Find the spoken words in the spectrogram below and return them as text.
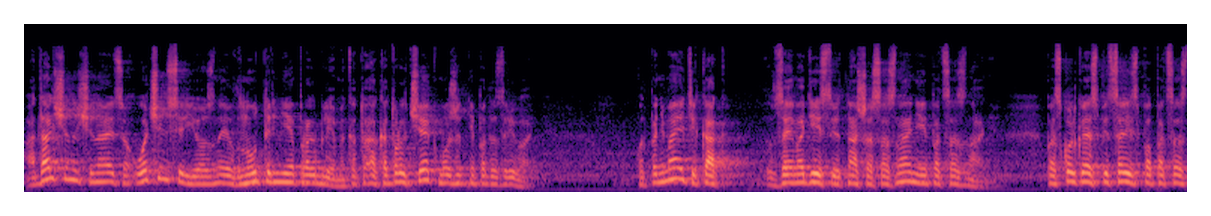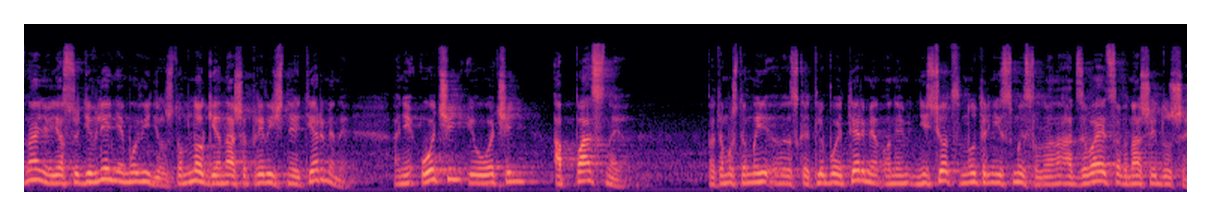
А дальше начинаются очень серьезные внутренние проблемы, о которых человек может не подозревать. Вот понимаете, как взаимодействует наше сознание и подсознание? Поскольку я специалист по подсознанию, я с удивлением увидел, что многие наши привычные термины, они очень и очень опасные, потому что мы, так сказать, любой термин, он несет внутренний смысл, он отзывается в нашей душе.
